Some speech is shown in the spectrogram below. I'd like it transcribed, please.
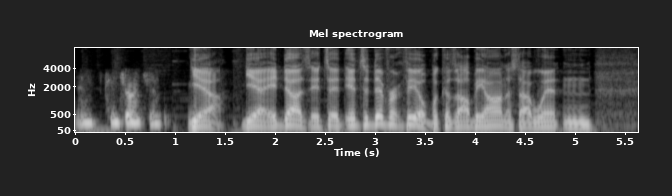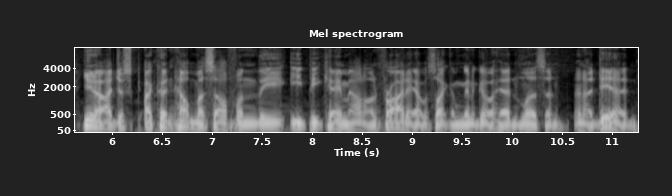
in conjunction. Yeah, yeah, it does. It's it, it's a different feel because I'll be honest. I went and you know I just I couldn't help myself when the EP came out on Friday. I was like, I'm going to go ahead and listen, and I did.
